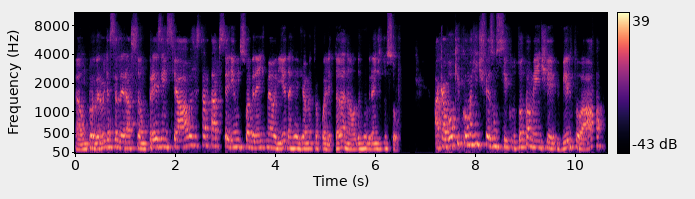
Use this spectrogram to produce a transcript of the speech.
é, um programa de aceleração presencial, as startups seriam, em sua grande maioria, da região metropolitana ou do Rio Grande do Sul. Acabou que, como a gente fez um ciclo totalmente virtual,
